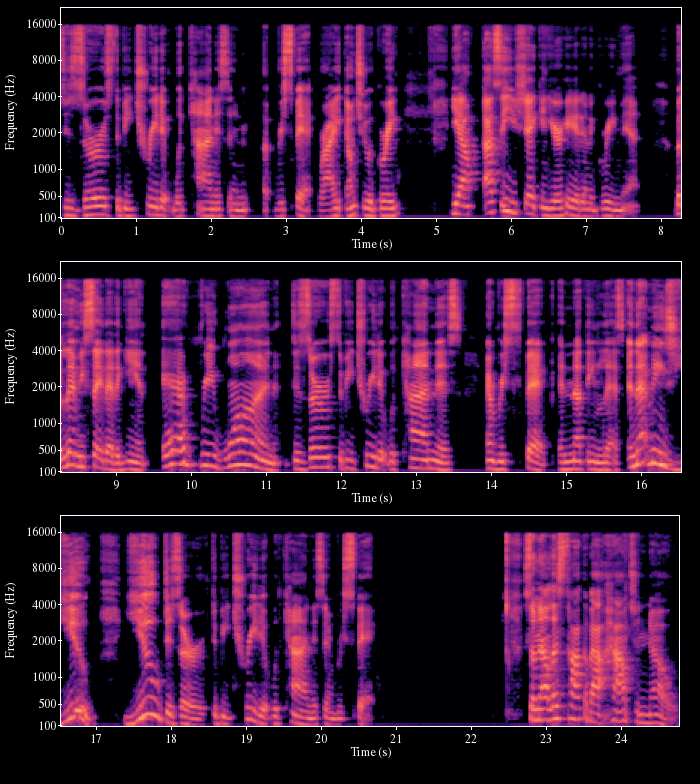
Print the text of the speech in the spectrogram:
deserves to be treated with kindness and uh, respect, right? Don't you agree? Yeah, I see you shaking your head in agreement. But let me say that again everyone deserves to be treated with kindness and respect and nothing less. And that means you, you deserve to be treated with kindness and respect. So now let's talk about how to know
